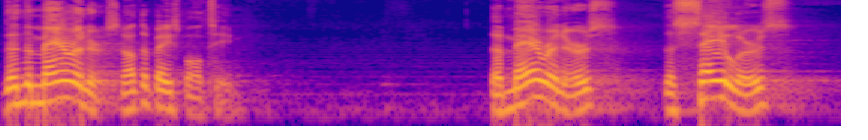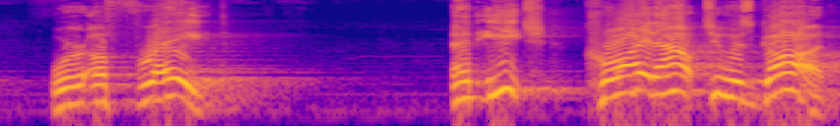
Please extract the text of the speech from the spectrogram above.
Then the mariners, not the baseball team, the mariners, the sailors, were afraid. And each cried out to his God.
